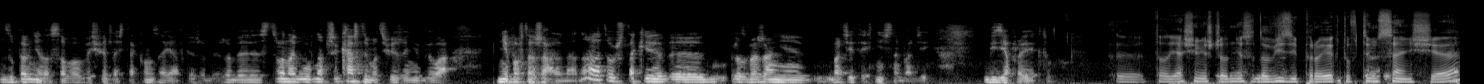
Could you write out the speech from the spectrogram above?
zupełnie losowo wyświetlać taką zajawkę, żeby, żeby strona główna przy każdym odświeżeniu była niepowtarzalna. No ale to już takie y, rozważanie bardziej techniczne, bardziej wizja projektu. Y, to ja się jeszcze odniosę do wizji projektu w tym sensie.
